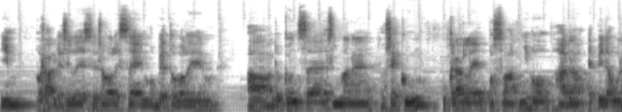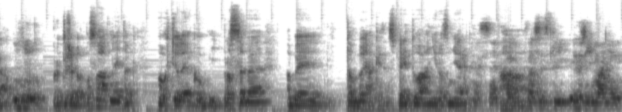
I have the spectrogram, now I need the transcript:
jim pořád věřili, svěřovali se jim, obětovali jim a dokonce římané řeků ukradli posvátního hada Epidaura. Uh-huh. Protože byl posvátný, tak ho chtěli jako mít pro sebe, aby tam byl nějaký ten spirituální rozměr. Jasně, a... klasický římani,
